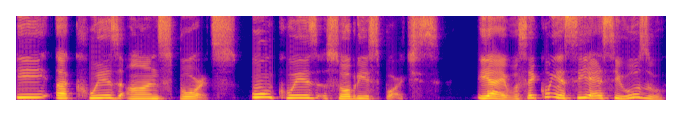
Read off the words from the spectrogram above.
E A Quiz on Sports, um quiz sobre esportes. E aí, você conhecia esse uso?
